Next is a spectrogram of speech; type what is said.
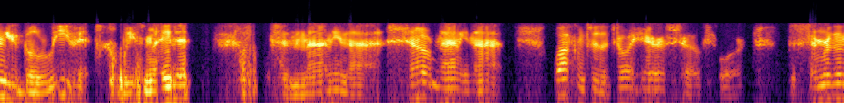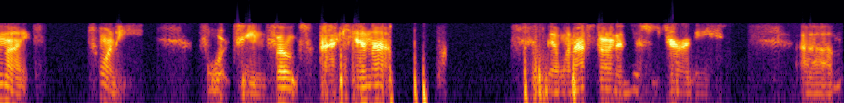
Can you believe it? We've made it to 99, show 99. Welcome to the Joey Harris Show for December the 9th, 2014. Folks, I cannot, that when I started this journey um,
